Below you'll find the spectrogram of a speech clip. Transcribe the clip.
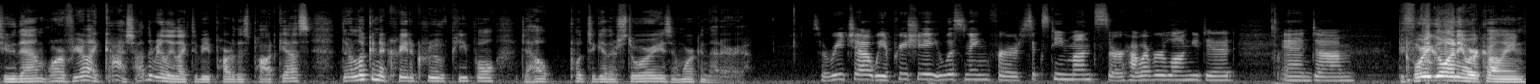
to them. Or if you're like, gosh, I'd really like to be part of this podcast. They're looking to create a crew of people to help put together stories and work in that area. So reach out. We appreciate you listening for 16 months or however long you did. And um, Before you go anywhere, Colleen,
